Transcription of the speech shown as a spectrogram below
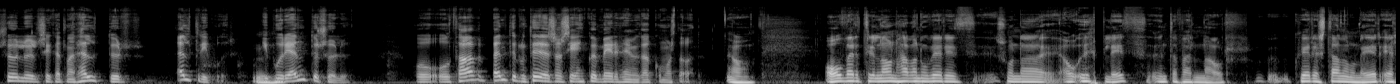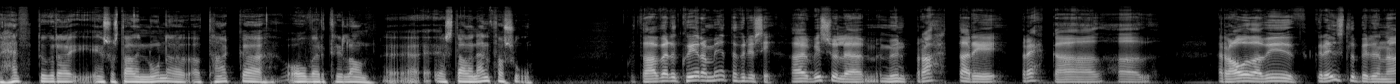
söluulsikarnar heldur eldri íbúðir, Mhm. íbúðir í endursölu og, og það bendir nú til þess að sé einhver meiri hefing að komast á þetta. Já, óverðri lán hafa nú verið svona á uppleið undarfærin ár. Hver er staðan núna? Er, er hendugra eins og staðin núna að, að taka óverðri lán? Er, er staðan ennþá svo? Það verður hver að meta fyrir sig. Það er vissulega mun brattari brekka að, að ráða við greiðslubyrðina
